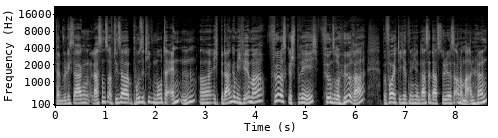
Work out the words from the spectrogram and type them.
dann würde ich sagen, lass uns auf dieser positiven Note enden. Äh, ich bedanke mich wie immer für das Gespräch, für unsere Hörer. Bevor ich dich jetzt nämlich entlasse, darfst du dir das auch nochmal anhören.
